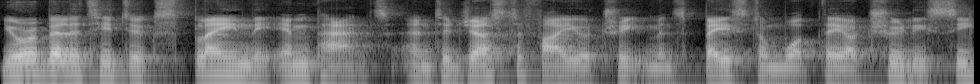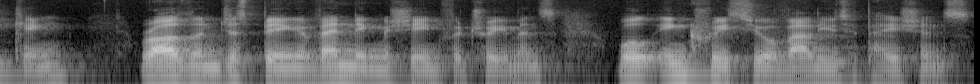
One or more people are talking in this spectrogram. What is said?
Your ability to explain the impact and to justify your treatments based on what they are truly seeking, rather than just being a vending machine for treatments, will increase your value to patients.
